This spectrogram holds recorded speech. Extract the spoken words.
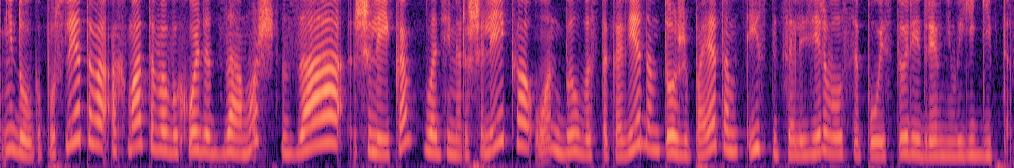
Недолго после этого Ахматова выходит замуж за Шелейка, Владимира Шелейка. Он был востоковедом, тоже поэтом и специализировался по истории Древнего Египта.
